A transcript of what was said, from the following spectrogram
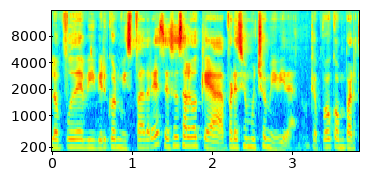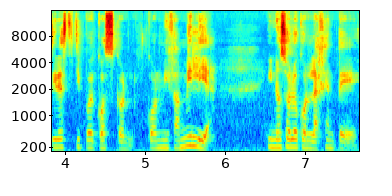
lo pude vivir con mis padres. Eso es algo que aprecio mucho en mi vida, ¿no? que puedo compartir este tipo de cosas con, con mi familia y no solo con la gente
